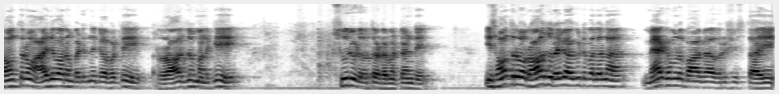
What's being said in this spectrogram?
సంవత్సరం ఆదివారం పడింది కాబట్టి రాజు మనకి సూర్యుడు అవుతాడన్నమాట అండి ఈ సంవత్సరం రాజు రవి ఒకటి వలన మేఘములు బాగా వర్షిస్తాయి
